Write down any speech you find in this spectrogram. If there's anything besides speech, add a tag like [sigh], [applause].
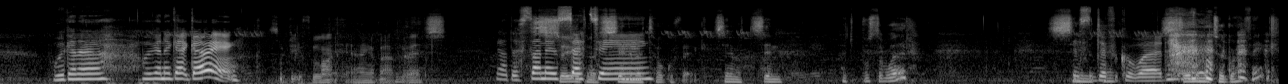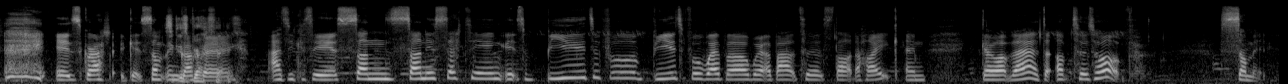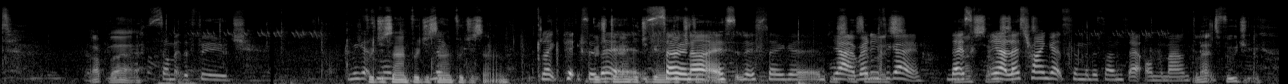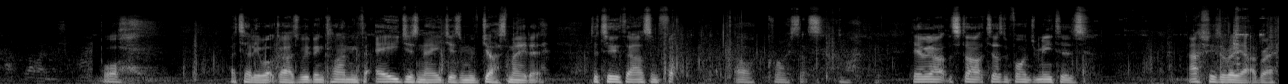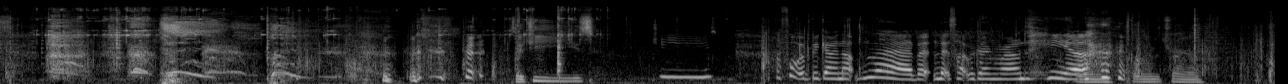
we're gonna we're gonna get going. It's a beautiful light here. Hang about look at this. Yeah, the sun is Super setting. Cinematographic. Cinema, sim, what's the word? It's a difficult word. Cinematographic? [laughs] It's graphic. It's something It's graphic. graphic. As you can see, sun sun is setting. It's beautiful, beautiful weather. We're about to start the hike and go up there, up to the top. Summit. Up there. Summit the Fuji. Can we get Fuji some San, Fuji San, Fuji San. like pics of it? So nice. It looks so good. Yeah, ready to nice- go. Let's nice yeah, let's try and get some of the sunset on the mountain. Let's Fuji. Oh, I tell you what, guys, we've been climbing for ages and ages, and we've just made it to 2,000 foot. Oh Christ, that's. Here we are at the start, 2,400 meters. Ashley's already out of breath. [laughs] Say cheese. Cheese. I thought we'd be going up there, but it looks like we're going around here. Following, [laughs] following the trail.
